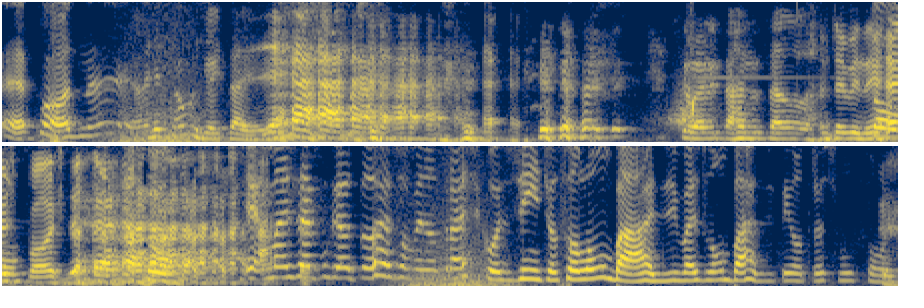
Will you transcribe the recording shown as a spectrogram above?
é, pode, né? A gente dá um jeito aí. Se ele tava no celular, não teve nem Tô. resposta. É, mas é porque eu tô resolvendo outras coisas. Gente, eu sou Lombardi, mas Lombardi tem outras funções.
